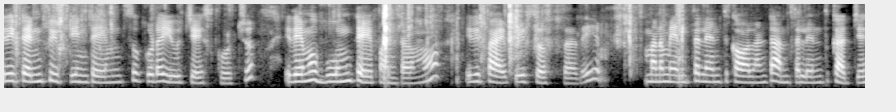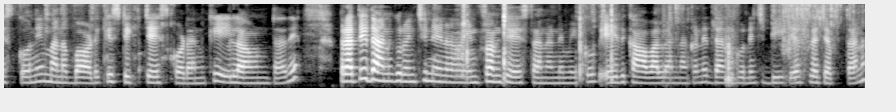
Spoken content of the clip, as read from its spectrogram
ఇది టెన్ ఫిఫ్టీన్ టైమ్స్ కూడా యూజ్ చేసుకోవచ్చు. ఇదేమో బూమ్ టేప్ అంటాము. ఇది ఫైవ్ పీస్ వస్తుంది. మనం ఎంత లెంత్ కావాలంటే అంత లెంత్ కట్ చేసుకొని మన బాడీకి స్టిక్ చేసుకోవడానికి ఇలా ఉంటుంది. ప్రతి దాని గురించి నేను ఇన్ఫామ్ చేస్తానండి మీకు. ఏది కావాలన్నా కానీ దాని గురించి డీటెయిల్స్గా చెప్తాను.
